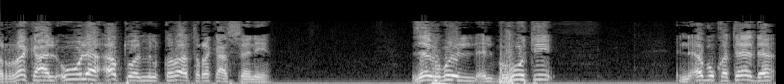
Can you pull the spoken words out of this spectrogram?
الركعة الأولى أطول من قراءة الركعة الثانية. زي ما بيقول البهوتي إن أبو قتادة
